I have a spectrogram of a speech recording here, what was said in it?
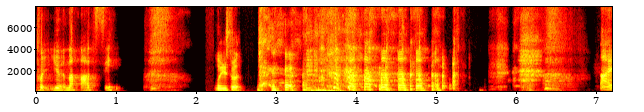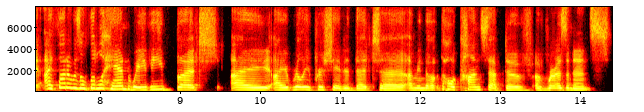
Put you in the hot seat. Lisa. I, I thought it was a little hand wavy, but I I really appreciated that. Uh, I mean, the, the whole concept of of resonance,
